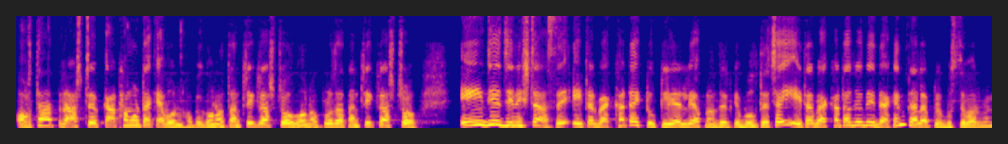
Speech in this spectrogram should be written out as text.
অর্থাৎ রাষ্ট্রের কাঠামোটা কেমন হবে? গণতান্ত্রিক রাষ্ট্র, গণপ্রজাতান্ত্রিক রাষ্ট্র? এই যে জিনিসটা আছে, এটার ব্যাখ্যাটা একটু ক্লিয়ারলি আপনাদেরকে বলতে চাই। এটার ব্যাখ্যাটা যদি দেখেন, তাহলে আপনি বুঝতে পারবেন।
